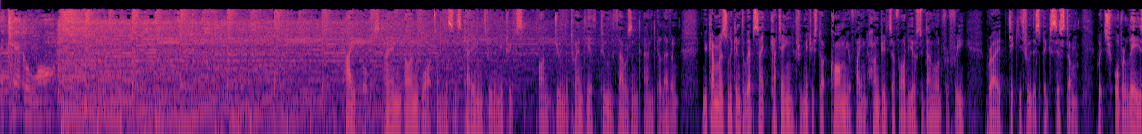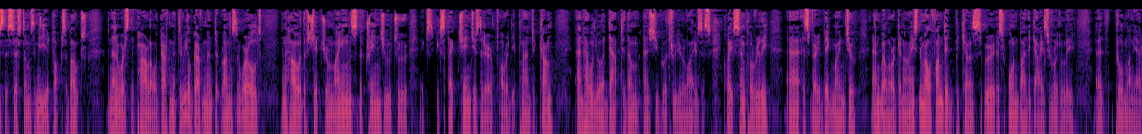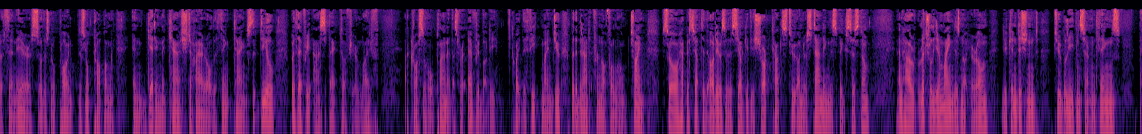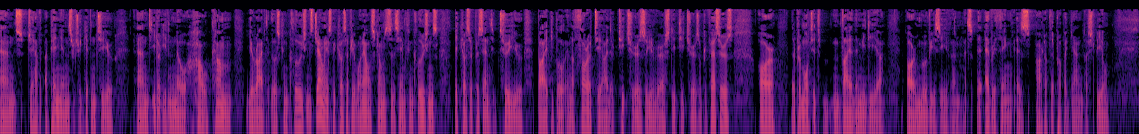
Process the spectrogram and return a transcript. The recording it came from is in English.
and it can't go on. Hi folks, I'm Alan Watt and this is Cutting Through the Matrix on June the 20th, 2011. Newcomers look into the website cuttingthroughthematrix.com. You'll find hundreds of audios to download for free where I take you through this big system which overlays the systems the media talks about. In other words, the parallel government, the real government that runs the world and how they've shaped your minds. They've trained you to ex- expect changes that are already planned to come and how you'll you adapt to them as you go through your lives. It's quite simple really. Uh, it's very big, mind you, and well organized and well funded because it's owned by the guys who literally uh, pull money out of thin air. So there's no point, there's no problem in getting the cash to hire all the think tanks that deal with every aspect of your life across the whole planet. That's for everybody. Quite the feat, mind you, but they've been at it for an awful long time. So help yourself to the audios. As I say, I'll give you shortcuts to understanding this big system and how literally your mind is not your own. You're conditioned to believe in certain things and to have opinions which are given to you and you don't even know how come you arrived at those conclusions. Generally it's because everyone else comes to the same conclusions because they're presented to you by people in authority, either teachers or university teachers or professors or they're promoted via the media or movies even. It's, everything is part of the propaganda spiel.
